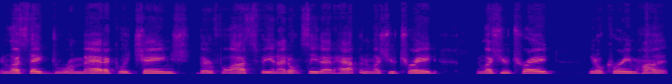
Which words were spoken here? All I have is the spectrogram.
Unless they dramatically change their philosophy, and I don't see that happen unless you trade, unless you trade, you know, Kareem Hunt.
